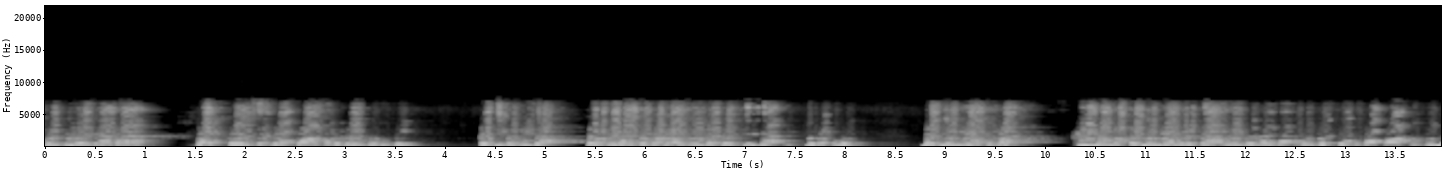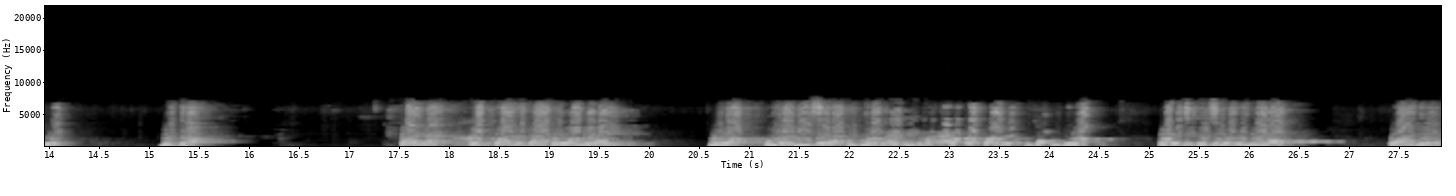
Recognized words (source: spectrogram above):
tiền túi ở nhà ra. Vậy tôi sẽ bỏ qua sang một bên tôi không tính các chị đồng ý chưa? Ạ tức là cái này tôi gọi nó rồi là để chi trả để chữa bệnh của mình. Bệnh hiểm nghèo cũng vậy. Khi nào mắc bệnh hiểm nghèo mới được trả, lấy tiền này trả cho bệnh viện, tôi cũng bỏ qua, không tính được được chưa tai nạn không phải lúc nào tôi làm mới đây. Đúng không ví dụ đi xe đạp bình thường này, mình phải cao tâm vào đấy tử vong bình thường. Có cái gì thấy số lượng người nhiều không? Quá nhiều.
